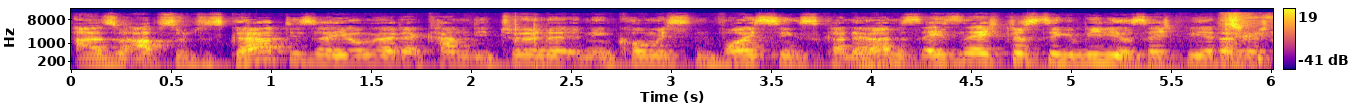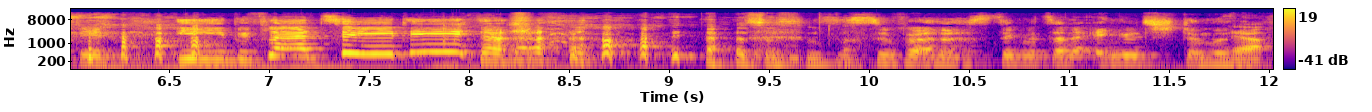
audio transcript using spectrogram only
Also absolutes gehört dieser Junge, der kann die Töne in den komischsten Voicings kann er hören. Das ist echt, echt lustige Videos, echt wie er dann da steht. E, B flat C D. ja, das ist super. Das ist super lustig mit seiner Engelsstimme. Ja.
